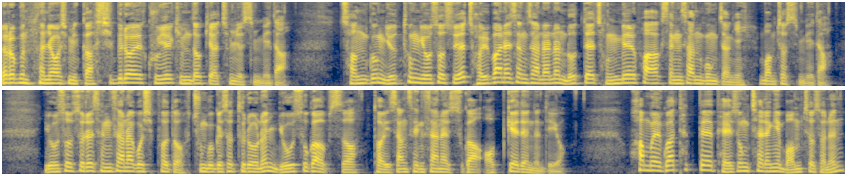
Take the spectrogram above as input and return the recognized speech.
여러분 안녕하십니까? 11월 9일 김덕기 아침 뉴스입니다. 전국 유통 요소수의 절반을 생산하는 롯데 정밀화학 생산 공장이 멈췄습니다. 요소수를 생산하고 싶어도 중국에서 들어오는 요소가 없어 더 이상 생산할 수가 없게 됐는데요. 화물과 택배 배송 차량이 멈춰서는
